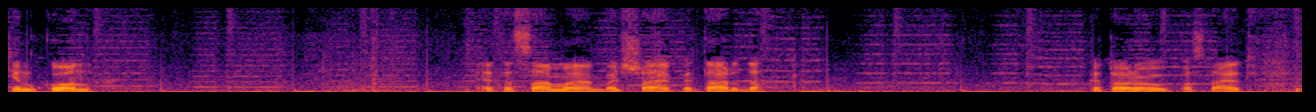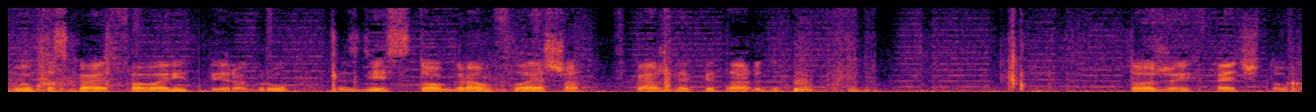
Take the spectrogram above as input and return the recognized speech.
Кинг-Конг. Это самая большая петарда, которую выпускает, выпускает фаворит Pyro Group. Здесь 100 грамм флеша в каждой петарде. Тоже их 5 штук.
